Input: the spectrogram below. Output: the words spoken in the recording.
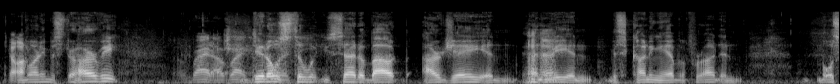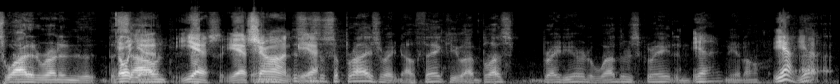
Good oh. morning, Mr. Harvey. Right, all right. Dittos to what you said about RJ and Henry uh-huh. and Miss Cunningham up front and most wanted running the, the oh, sound. Yeah. Yes, yes, Sean. This yeah. is a surprise right now. Thank you. I'm blessed right here. The weather's great, and yeah, you know. Yeah, yeah.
